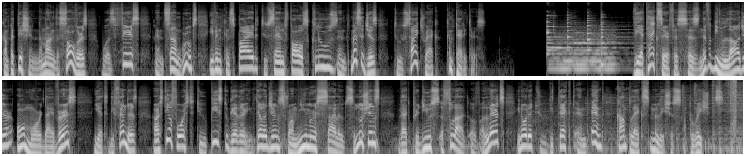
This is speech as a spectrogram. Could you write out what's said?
Competition among the solvers was fierce, and some groups even conspired to send false clues and messages to sidetrack competitors. The attack surface has never been larger or more diverse, yet defenders are still forced to piece together intelligence from numerous siloed solutions that produce a flood of alerts in order to detect and end complex malicious operations.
